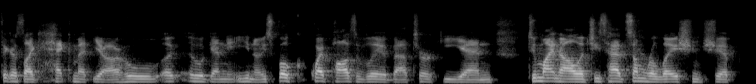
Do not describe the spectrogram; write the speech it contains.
figures like Hekmatyar, who uh, who again, you know, he spoke quite positively about Turkey, and to my knowledge, he's had some relationship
